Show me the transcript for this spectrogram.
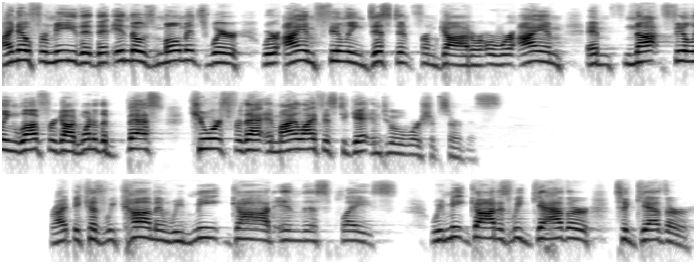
I know for me that, that in those moments where, where I am feeling distant from God or, or where I am, am not feeling love for God, one of the best cures for that in my life is to get into a worship service. Right? Because we come and we meet God in this place. We meet God as we gather together.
